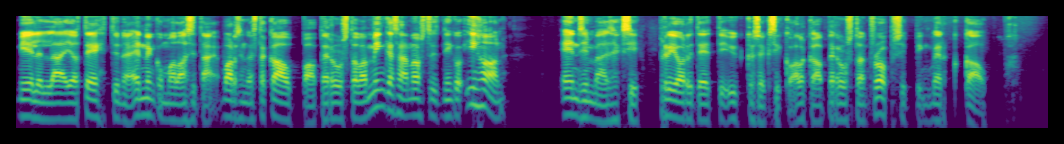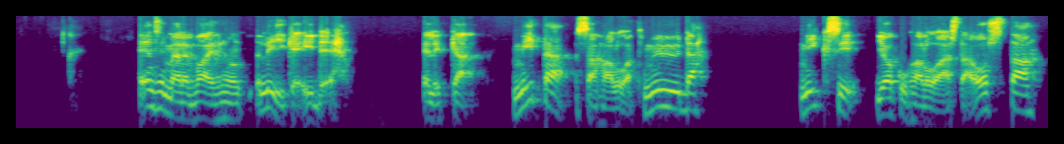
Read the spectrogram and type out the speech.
mielellään jo tehtynä ennen kuin mä alan sitä varsinaista kauppaa perustava? Minkä sä nostit niin ihan ensimmäiseksi prioriteetti ykköseksi, kun alkaa perustaa dropshipping-verkkokauppaa? ensimmäinen vaihe on liikeidea. Eli mitä sä haluat myydä, miksi joku haluaa sitä ostaa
